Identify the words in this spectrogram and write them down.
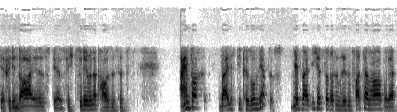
der für den da ist, der sich zu dem in der Pause sitzt. Einfach, weil es die Person wert ist. Nicht, weil ich jetzt dadurch einen riesen Vorteil habe oder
